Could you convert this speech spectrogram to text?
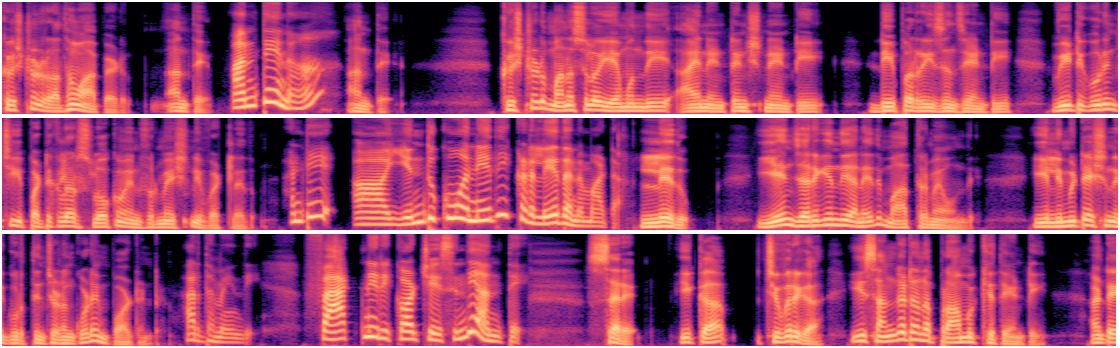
కృష్ణుడు రథం ఆపాడు. అంతే. అంతేనా? అంతే. కృష్ణుడు మనసులో ఏముంది? ఆయన ఇంటెన్షన్ ఏంటి? డీపర్ రీజన్స్ ఏంటి? వీటి గురించి ఈ పర్టికులర్ శ్లోకం ఇన్ఫర్మేషన్ ఇవ్వట్లేదు. అంటే ఆ ఎందుకు అనేది ఇక్కడ లేదన్నమాట. లేదు. ఏం జరిగింది అనేది మాత్రమే ఉంది. ఈ లిమిటేషన్ని గుర్తించడం కూడా ఇంపార్టెంట్. అర్థమైంది. ఫ్యాక్ట్ని రికార్డ్ చేసింది అంతే. సరే. ఇక చివరిగా ఈ సంఘటన ప్రాముఖ్యత ఏంటి అంటే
